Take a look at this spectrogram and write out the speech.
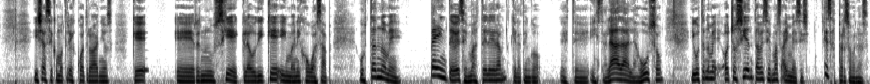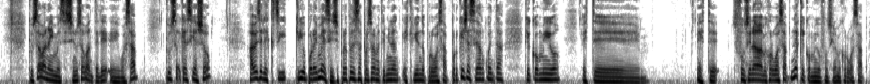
Y ya hace como 3, 4 años que eh, renuncié, claudiqué y manejo WhatsApp. Gustándome 20 veces más Telegram, que la tengo este, instalada, la uso, y gustándome 800 veces más iMessage. Esas personas que usaban iMessage no usaban tele, eh, WhatsApp, ¿qué, hacía yo? A veces les escribo por iMessage, pero después esas personas me terminan escribiendo por WhatsApp, porque ellas se dan cuenta que conmigo este, este, funcionaba mejor WhatsApp. No es que conmigo funciona mejor WhatsApp,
